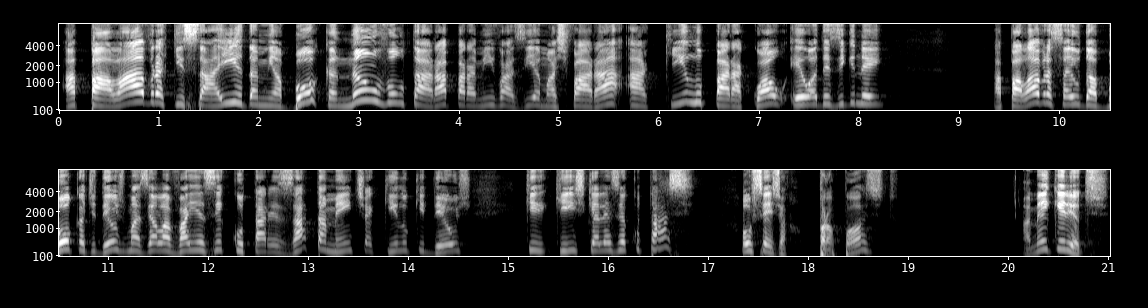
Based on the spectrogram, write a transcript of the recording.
A palavra que sair da minha boca não voltará para mim vazia, mas fará aquilo para qual eu a designei. A palavra saiu da boca de Deus, mas ela vai executar exatamente aquilo que Deus quis que ela executasse. Ou seja, propósito. Amém, queridos?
